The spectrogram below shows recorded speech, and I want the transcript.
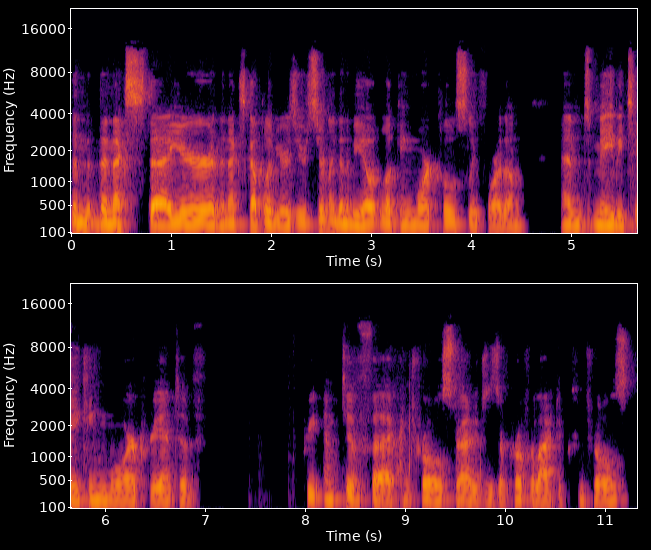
the, the next uh, year and the next couple of years, you're certainly going to be out looking more closely for them and maybe taking more preemptive preemptive uh, control strategies or prophylactic controls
